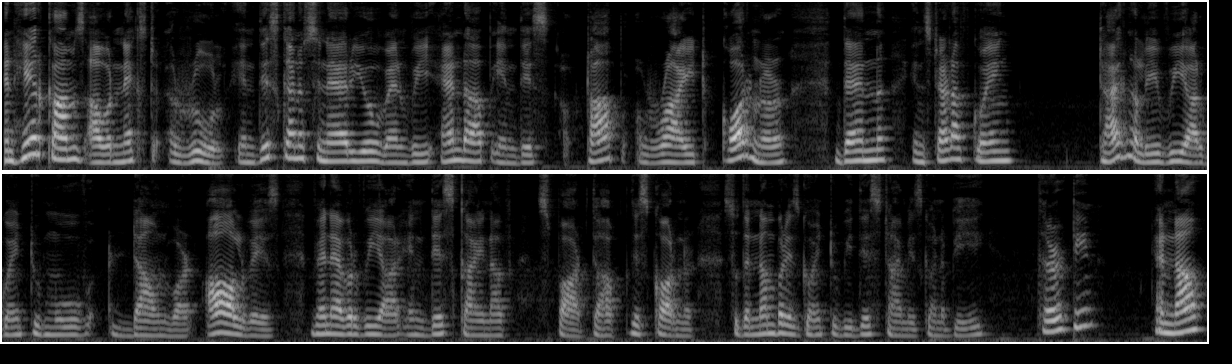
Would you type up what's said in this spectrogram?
And here comes our next rule. In this kind of scenario when we end up in this top right corner then instead of going diagonally we are going to move downward always. Whenever we are in this kind of spot, this corner. So the number is going to be this time is going to be 13. And now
